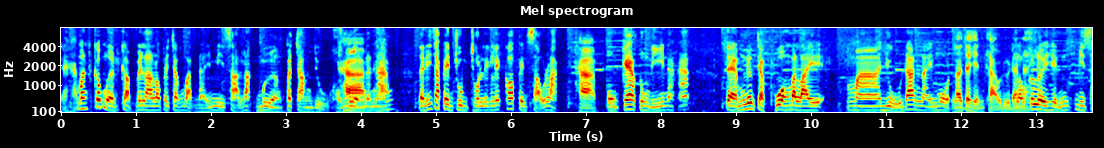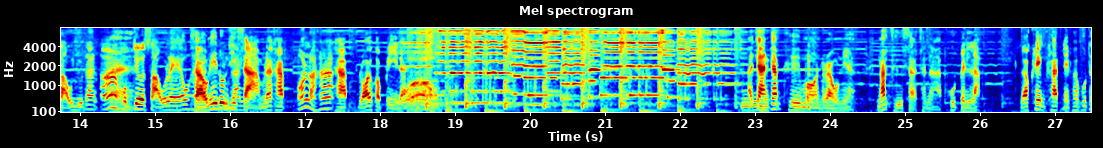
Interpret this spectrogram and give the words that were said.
นะครับ มันก็เหมือนกับเวลาเราไปจังหวัดไหนมีศาลหลักเมืองประจำอยู่ของครับเมืองครันั้นบ ๆ แต่นี่ถ้าเป็นชุมชนเล็ก ๆ ก็เป็นเสาหลักครับ องค์แก้วตรงนี้นะฮะ แต่เนื่องจากพวงมาลัยมาอยู่ด้านในหมด เราจะเห็นเสาอยู่ด้านใน เราก็เลยเห็นมีเสาอยู่ด้านอ่าอ่า ผมเจอเสาแล้วฮะเสานี่รุ่นที่ อยู่ด้าใ3แล้วครับอ๋อเหรอฮะ ครับร้อยกว่าปีแล้ว อาจารย์ครับคือมอญเราเนี่ยนับถือศาสนาพุทธเป็นหลัก แล้วเคร่งครัดในพระพุทธ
